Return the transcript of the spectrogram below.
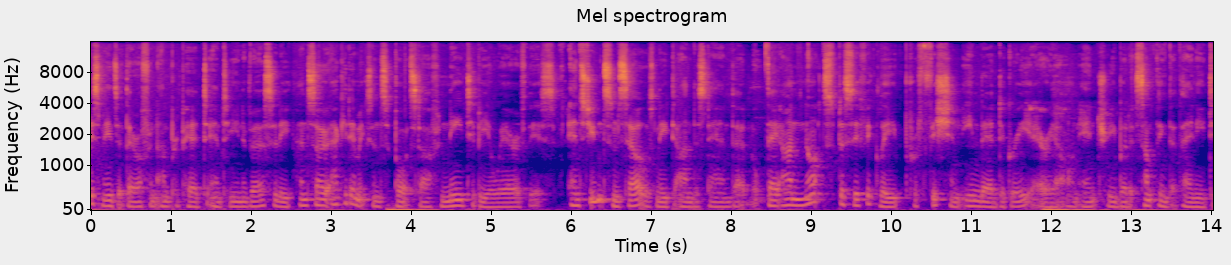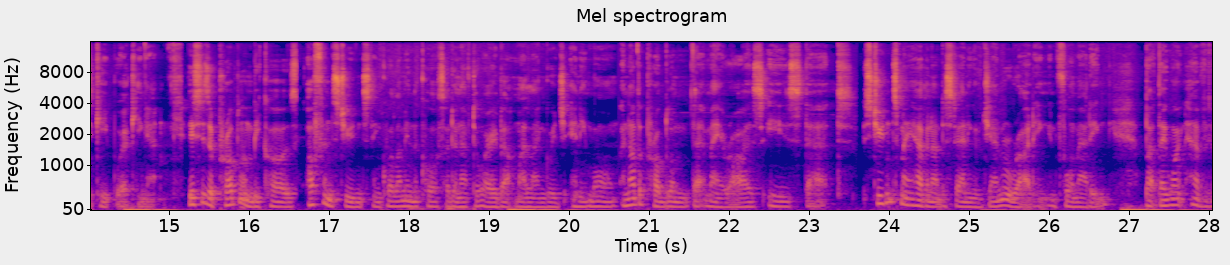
This means that they're often unprepared to enter university, and so academics and support staff need to be aware of this. And students themselves need to understand that they are not specifically proficient in their degree area on entry, but it's something that they need to keep working at. This is a problem because often students think, well, I'm in the course, I don't have to worry about my language anymore. Another problem that may arise is that students may have an understanding of general writing and formatting, but they won't have a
